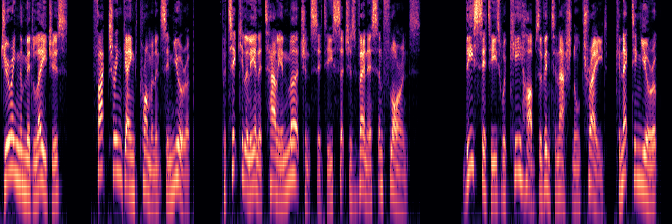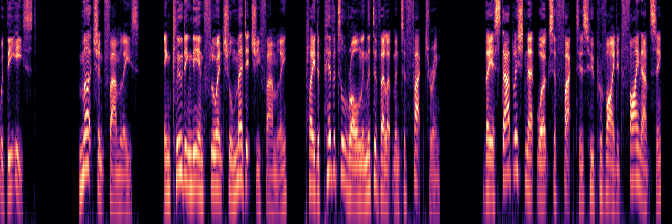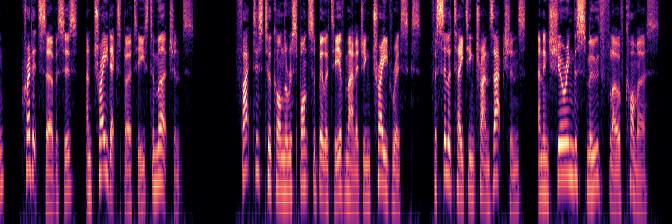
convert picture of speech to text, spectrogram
During the Middle Ages, factoring gained prominence in Europe, particularly in Italian merchant cities such as Venice and Florence. These cities were key hubs of international trade, connecting Europe with the East. Merchant families, including the influential Medici family, played a pivotal role in the development of factoring. They established networks of factors who provided financing, credit services, and trade expertise to merchants. Factors took on the responsibility of managing trade risks, facilitating transactions, and ensuring the smooth flow of commerce.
